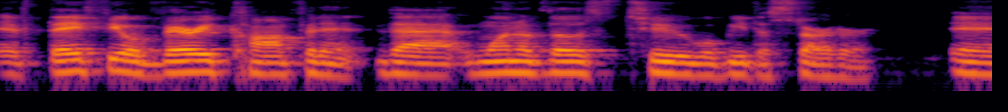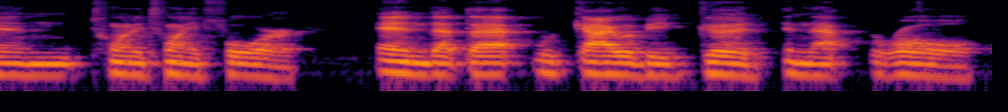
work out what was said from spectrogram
if they feel very confident that one of those two will be the starter in 2024 and that that guy would be good in that role.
